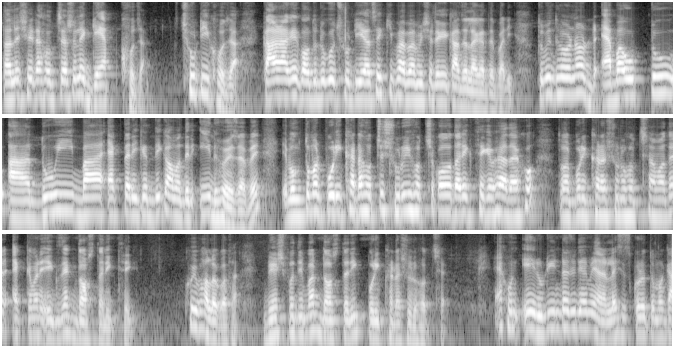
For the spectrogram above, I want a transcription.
তাহলে সেটা হচ্ছে আসলে গ্যাপ খোঁজা, ছুটি খোঁজা। কার আগে কতটুকু ছুটি আছে, কীভাবে আমি সেটাকে কাজে লাগাতে পারি? তুমি ধরে নাও অ্যাবাউট টু দুই বা এক তারিখের দিকে আমাদের ঈদ হয়ে যাবে এবং তোমার পরীক্ষাটা হচ্ছে, শুরুই হচ্ছে কত তারিখ থেকে ভাইয়া দেখো? তোমার পরীক্ষাটা শুরু হচ্ছে আমাদের একেবারে এক্স্যাক্ট দশ তারিখ থেকে। খুবই ভালো কথা। বৃহস্পতিবার দশ তারিখ পরীক্ষাটা শুরু হচ্ছে। এখন এই রুটিনটা যদি আমি অ্যানালাইসিস করে তোমাকে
